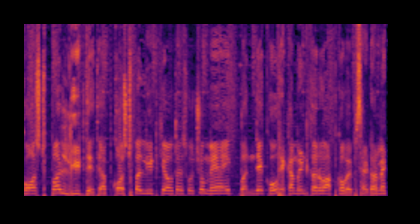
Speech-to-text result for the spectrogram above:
कॉस्ट पर लीड देते हैं। अब कॉस्ट पर लीड क्या होता है? सोचो, मैं एक बंदे को रिकमेंड करो आपका वेबसाइट और मैं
